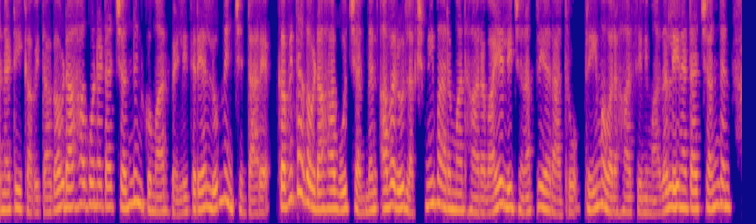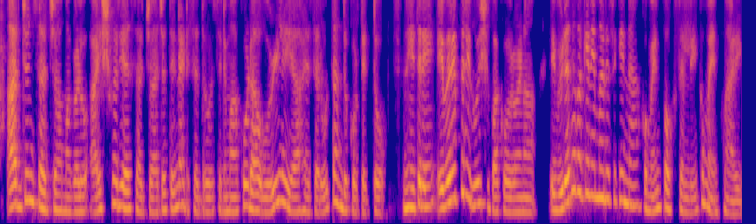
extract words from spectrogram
ನಟಿ ಕವಿತಾ ಗೌಡ ಹಾಗೂ ನಟ ಚಂದನ್ ಕುಮಾರ್ ಬೆಳ್ಳಿತೆರೆಯಲ್ಲೂ ಮಿಂಚಿದ್ದಾರೆ. ಕವಿತಾ ಗೌಡ ಹಾಗೂ ಚಂದನ್ ಅವರು ಲಕ್ಷ್ಮೀ ಬಾರಮ್ಮ ಧಾರಾವಾಹಿಯಲ್ಲಿ ಜನಪ್ರಿಯರಾದ್ರು. ಪ್ರೇಮವರಹ ಸಿನಿಮಾದಲ್ಲಿ ನಟ ಚಂದನ್, ಅರ್ಜುನ್ ಸರ್ಜಾ ಮಗಳು ಐಶ್ವರ್ಯ ಸರ್ಜಾ ಜೊತೆ ನಟಿಸಿದ್ರು. ಸಿನಿಮಾ ಕೂಡ ಒಳ್ಳೆಯ ಹೆಸರು ತಂದುಕೊಟ್ಟಿತ್ತು. ಸ್ನೇಹಿತರೆ, ಇವರಿಬ್ಬರಿಗೂ ಶುಭ ಕೋರೋಣ. ಈ ವಿಡಿಯೋದ ಬಗ್ಗೆ ನಿಮ್ಮ ಅನಿಸಿಕೆಯನ್ನ ಕಾಮೆಂಟ್ ಬಾಕ್ಸ್ ಅಲ್ಲಿ ಕಮೆಂಟ್ ಮಾಡಿ.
